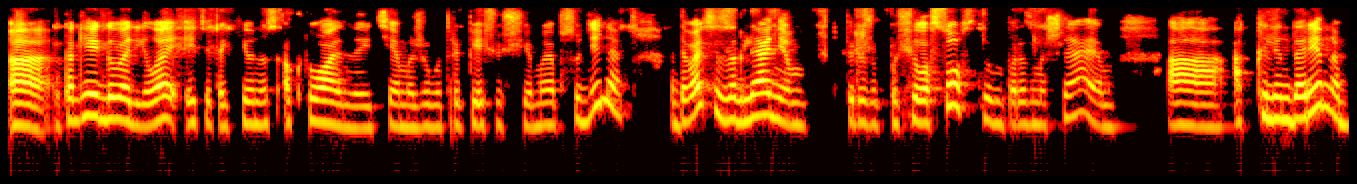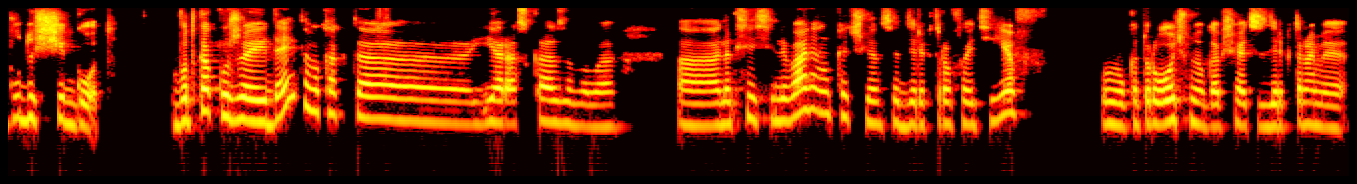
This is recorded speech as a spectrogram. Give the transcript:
как я и говорила, эти такие у нас актуальные темы, животрепещущие, мы обсудили. Давайте заглянем, теперь уже по пофилософствуем, поразмышляем а, о календаре на будущий год. Вот как уже и до этого как-то я рассказывала, а, Алексей Селиваненко, член совета директоров ITF, который очень много общается с директорами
